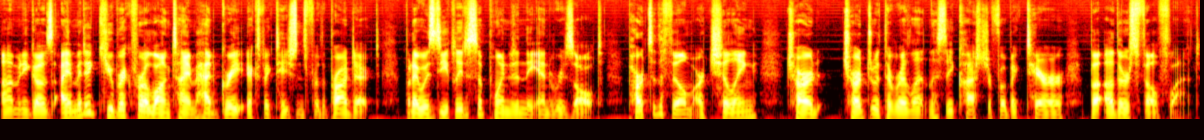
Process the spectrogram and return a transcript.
um, and he goes, "I admitted Kubrick for a long time had great expectations for the project, but I was deeply disappointed in the end result. Parts of the film are chilling, charred charged with a relentlessly claustrophobic terror, but others fell flat."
